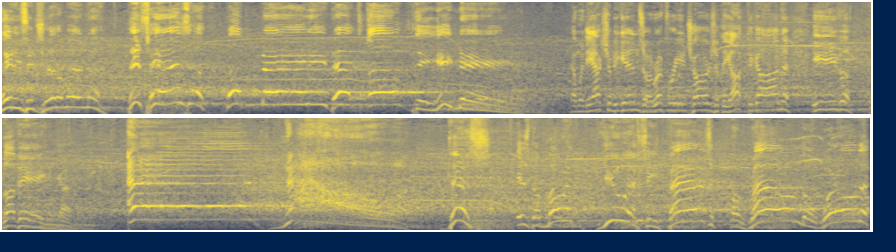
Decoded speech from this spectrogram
Ladies and gentlemen, this is the main event of the evening. And when the action begins, our referee in charge of the Octagon, Yves Lavigne. And now, this is the moment UFC fans around the world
